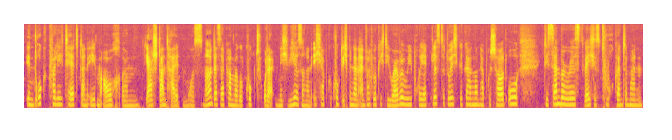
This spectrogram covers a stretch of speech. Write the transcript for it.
in Druckqualität dann eben auch ähm, ja standhalten muss. Ne? Deshalb haben wir geguckt, oder nicht wir, sondern ich habe geguckt, ich bin dann einfach wirklich die Revelry-Projektliste durchgegangen und habe geschaut, oh, Decemberist, welches Tuch könnte man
